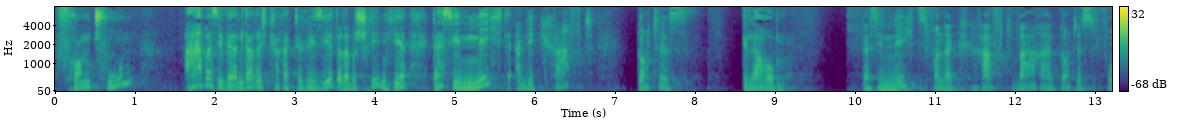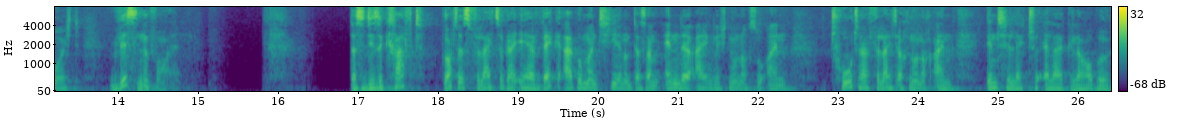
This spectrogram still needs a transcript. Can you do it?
fromm tun, aber sie werden dadurch charakterisiert oder beschrieben hier, dass sie nicht an die Kraft Gottes glauben, dass sie nichts von der Kraft wahrer Gottesfurcht wissen wollen, dass sie diese Kraft Gottes vielleicht sogar eher wegargumentieren und dass am Ende eigentlich nur noch so ein toter, vielleicht auch nur noch ein intellektueller Glaube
